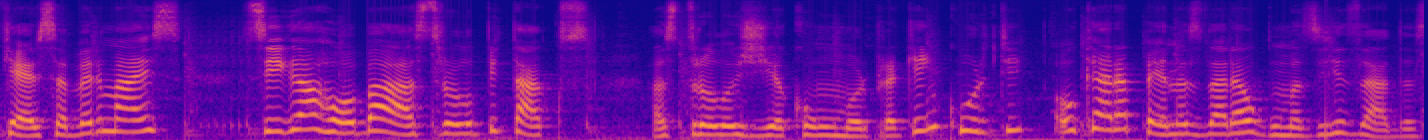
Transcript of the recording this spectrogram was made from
Quer saber mais? Siga astrolopitacos. Astrologia com humor para quem curte ou quer apenas dar algumas risadas.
